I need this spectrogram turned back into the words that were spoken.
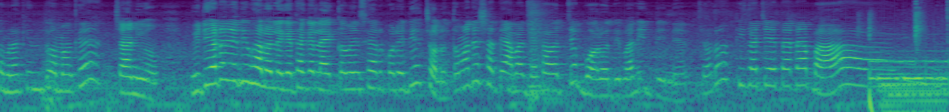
তোমরা কিন্তু আমাকে জানিও। ভিডিওটা যদি ভালো লেগে থাকে লাইক কমেন্ট শেয়ার করে দিও। চলো তোমাদের সাথে আবার দেখা হচ্ছে বড় দিওয়ালির দিনে। চলো, ঠিক আছে, টাটা বাই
